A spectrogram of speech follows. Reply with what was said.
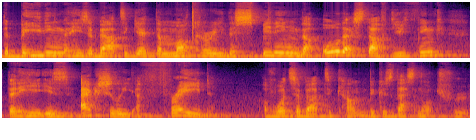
the beating that he's about to get, the mockery, the spitting, the, all that stuff? Do you think that he is actually afraid of what's about to come because that's not true.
